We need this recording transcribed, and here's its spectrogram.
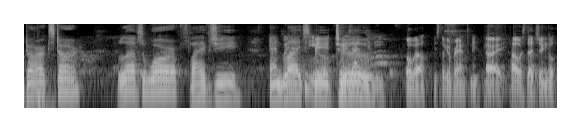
Dark Star loves warp 5G and Wait, light Anthony, speed too. Oh well, he's looking for Anthony. All right, how was that jingle?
